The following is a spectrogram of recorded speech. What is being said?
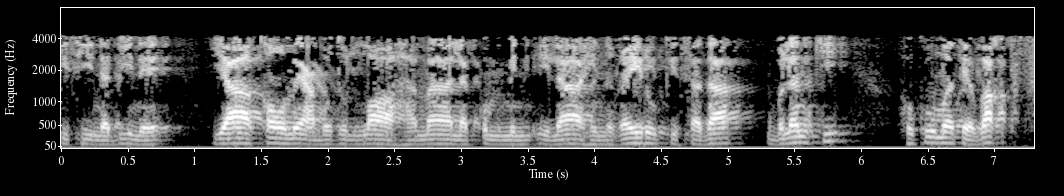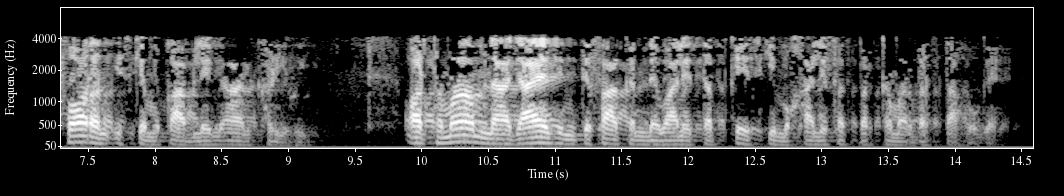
کسی نبی نے یا قوم عبد اللہ ما لکم من الہ غیر کی صدا بلند کی، حکومت وقت فوراً اس کے مقابلے میں آن کھڑی ہوئی اور تمام ناجائز انتفاع کرنے والے طبقے اس کی مخالفت پر کمر بستہ ہو گئے۔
